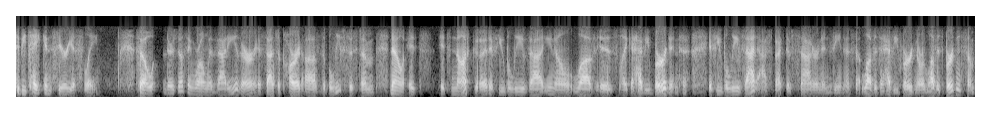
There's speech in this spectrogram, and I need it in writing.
to be taken seriously. So there's nothing wrong with that either if that's a part of the belief system. Now it's it's not good if you believe that you know love is like a heavy burden. If you believe that aspect of saturn and venus that love is a heavy burden or love is burdensome.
